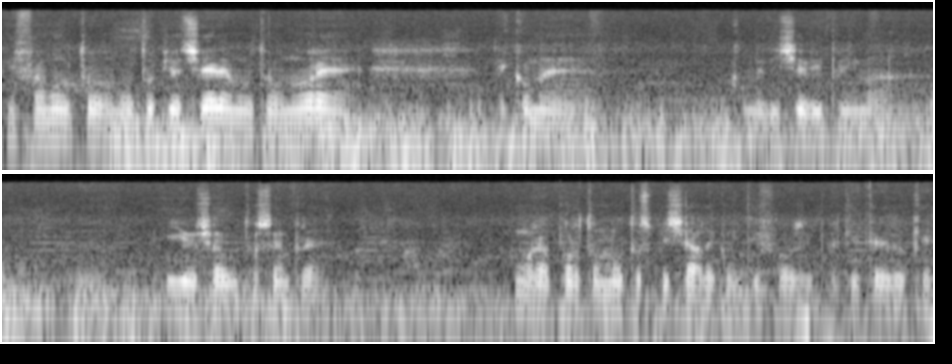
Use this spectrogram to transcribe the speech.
mi fa molto, molto piacere, molto onore e come, come dicevi prima eh, io ci ho avuto sempre un rapporto molto speciale con i tifosi perché credo che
